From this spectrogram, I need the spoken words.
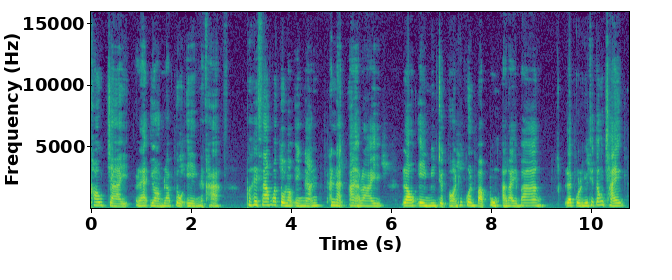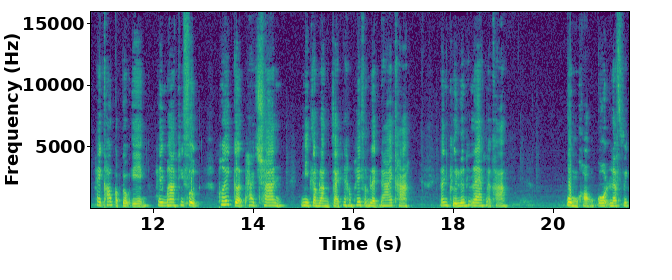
เข้าใจและยอมรับตัวเองนะคะ พื่อให้ทราบว่าตัวเราเองนั้นถนัดอะไร เราเองมีจุดอ่อนที่ควรปรับปรุงอะไรบ้าง และกลยุทธ์ที่ต้องใช้ให้เข้ากับตัวเองให้มากที่สุด เพื่อให้เกิดแพชชั่น มีกำลังใจที่ทำให้สำเร็จได้ค่ะ นั่นคือเรื่องที่แรกนะคะ กลุ่มของ Growth และ Fix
